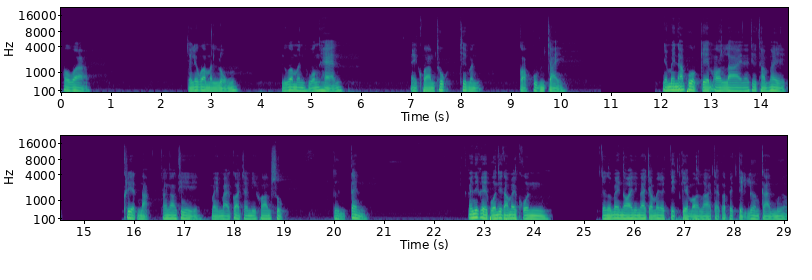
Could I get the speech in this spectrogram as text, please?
เพราะว่า จะเรียกว่ามันหลง หรือว่ามันหวงแหน ไอ้ความทุกข์ที่มันเกาะกลุ่มใจ ยังไม่นับพวกเกมออนไลน์นะที่ทำให้เครียดหนัก ทั้งทั้งที่ใหม่ๆก็อาจจะมีความสุขตื่นเต้น อันนี้คือผลที่ทำให้คนจำนวนไม่น้อยนี่แม้จะไม่ได้ติดเกมออนไลน์ แต่ก็ไปติดเรื่องการเมือง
